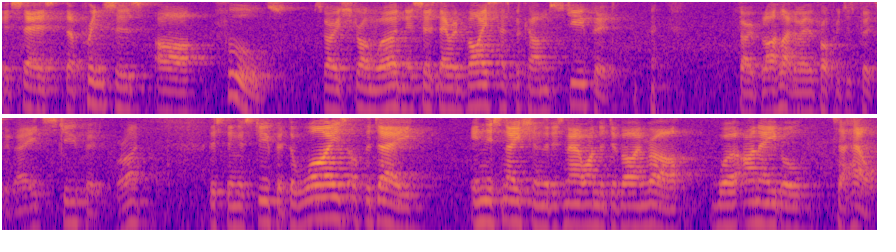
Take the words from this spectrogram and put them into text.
It says the princes are fools. It's a very strong word, and it says their advice has become stupid. very blunt, I like the way the prophet just puts it there. It's stupid, right? This thing is stupid. The wise of the day in this nation that is now under divine wrath were unable to help.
